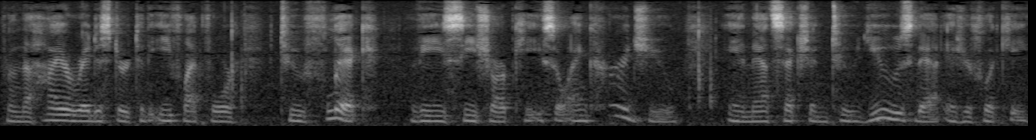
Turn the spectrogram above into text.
from the higher register to the E flat four to flick the C sharp key. So I encourage you in that section to use that as your flick key.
